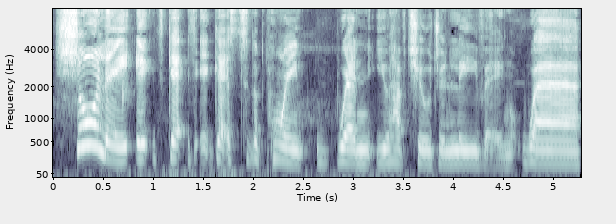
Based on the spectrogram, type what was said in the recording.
Surely it gets it gets to the point when you have children leaving where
